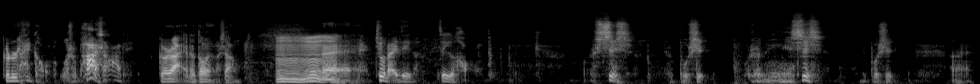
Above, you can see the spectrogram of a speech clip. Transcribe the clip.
跟儿太高了，我说怕啥的，跟儿矮了倒养伤。嗯嗯嗯哎，哎就来这个，这个好。我说试试，不是，我说你试试，不是，哎，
